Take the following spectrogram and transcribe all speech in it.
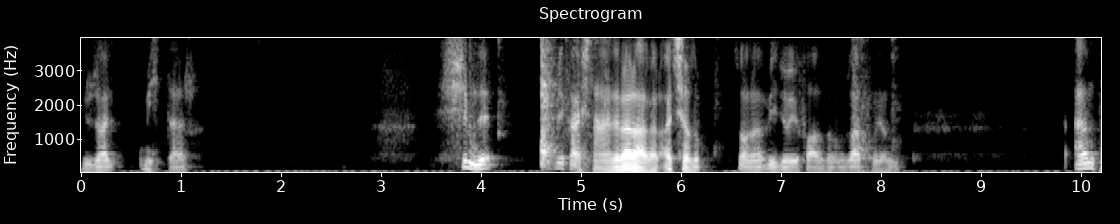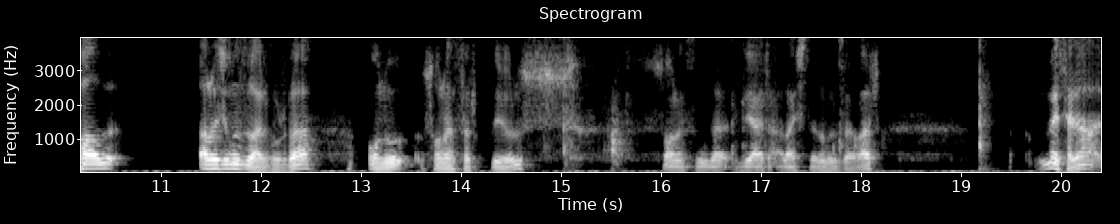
Güzel miktar. Şimdi birkaç tane de beraber açalım. Sonra videoyu fazla uzatmayalım. En pahalı aracımız var burada. Onu sona saklıyoruz. Sonrasında diğer araçlarımız da var. Mesela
